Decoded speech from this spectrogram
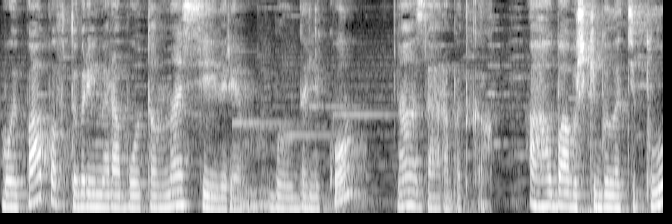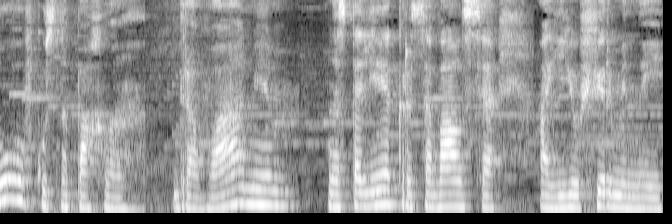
Мой папа в то время работал на севере, был далеко на заработках. А у бабушки было тепло, вкусно пахло дровами. На столе красовался а, ее фирменный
